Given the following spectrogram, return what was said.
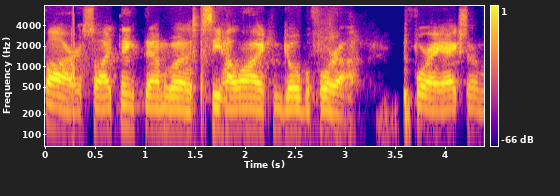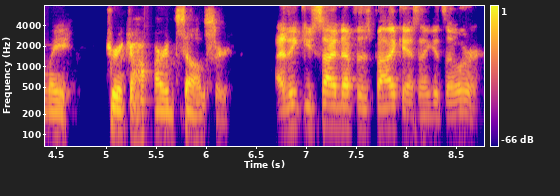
far, so I think that I'm going to see how long I can go before uh, before I accidentally drink a hard seltzer. I think you signed up for this podcast. I think it's over.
